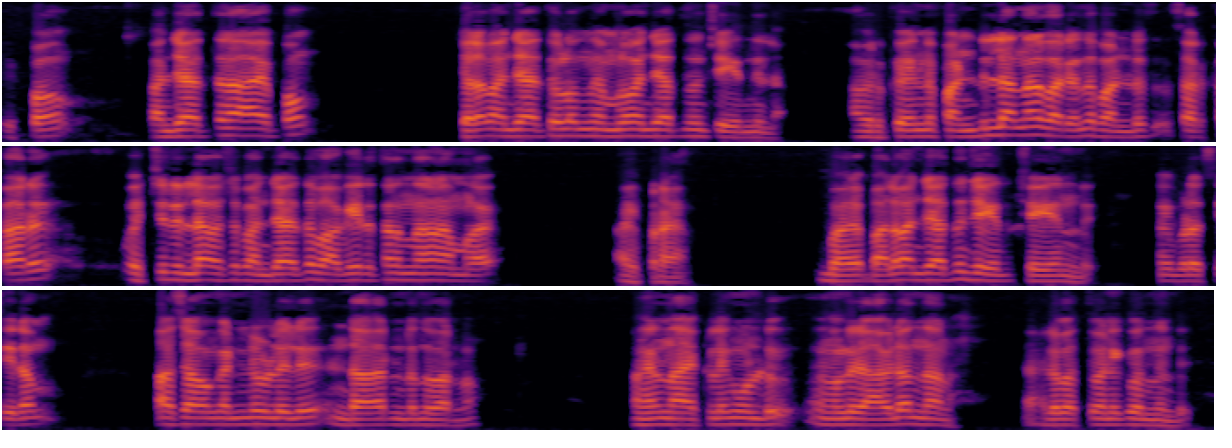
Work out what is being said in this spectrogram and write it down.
ഇപ്പം പഞ്ചായത്തിലായപ്പം ചില പഞ്ചായത്തുകളൊന്നും നമ്മൾ പഞ്ചായത്തൊന്നും ചെയ്യുന്നില്ല. അവർക്ക് തന്നെ ഫണ്ടില്ല എന്നാണ് പറയുന്നത്. ഫണ്ട് സർക്കാർ വെച്ചിട്ടില്ല. പക്ഷെ പഞ്ചായത്ത് വകയിരുത്തണം എന്നാണ് നമ്മളെ അഭിപ്രായം. പല പഞ്ചായത്തും ചെയ്യ- ചെയ്യുന്നുണ്ട്. ഇവിടെ സ്ഥിരം ആ ശവങ്കണ്ണിന്റെ ഉള്ളിൽ ഉണ്ടാകാറുണ്ടെന്ന് പറഞ്ഞു. അങ്ങനെ നായ്ക്കളെയും കൊണ്ട് ഞങ്ങൾ രാവിലെ വന്നാണ്. രാവിലെ പത്ത് മണിക്ക് വന്നിട്ടുണ്ട്.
